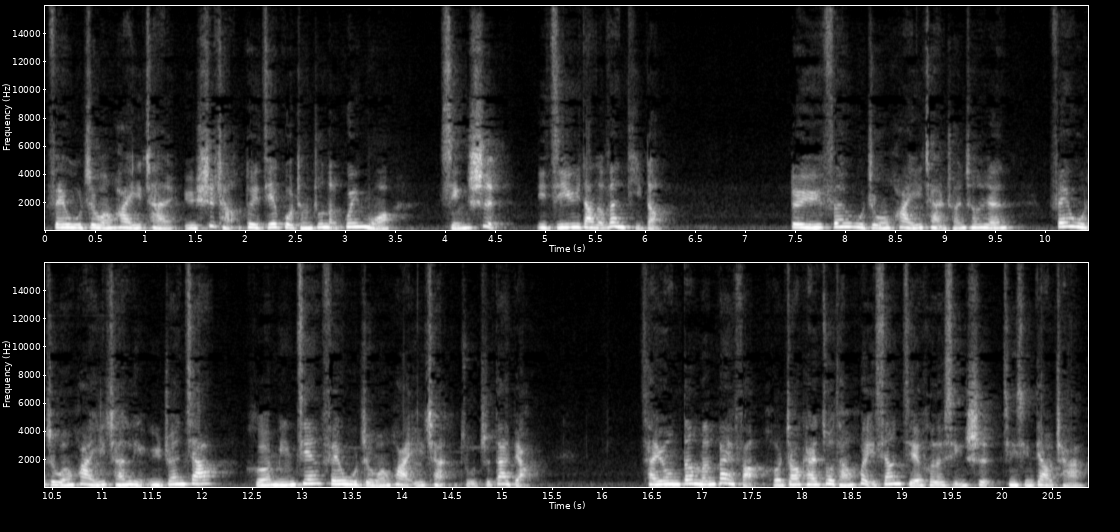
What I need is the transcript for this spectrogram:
非物质文化遗产与市场对接过程中的规模、形式以及遇到的问题等。对于非物质文化遗产传承人、非物质文化遗产领域专家和民间非物质文化遗产组织代表，采用登门拜访和召开座谈会相结合的形式进行调查，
